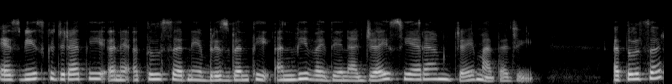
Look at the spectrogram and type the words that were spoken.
એસબીએસ ગુજરાતી અને અતુલ સરને બ્રિસ્બેનથી અન્વી વૈદ્યના જય સિયારામ જય માતાજી. અતુલ સર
